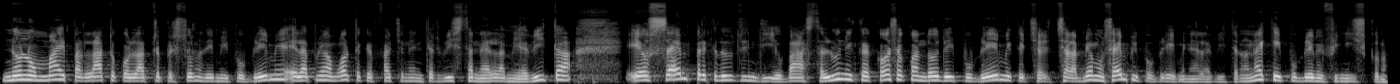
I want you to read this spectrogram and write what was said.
non ho mai parlato con l'altra persona dei miei problemi, è la prima volta che faccio un'intervista nella mia vita e ho sempre creduto in Dio, basta. L'unica cosa quando ho dei problemi, che ce, ce l'abbiamo sempre i problemi nella vita, non è che i problemi finiscono,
